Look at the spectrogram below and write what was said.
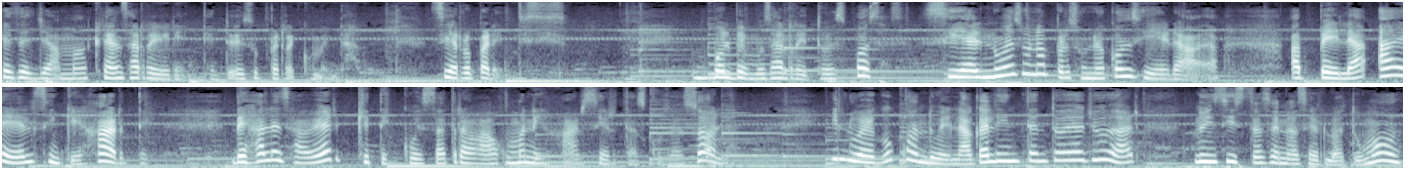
que se llama Crianza Reverente, entonces súper recomendado. Cierro paréntesis. Volvemos al reto de esposas. Si él no es una persona considerada, apela a él sin quejarte. Déjale saber que te cuesta trabajo manejar ciertas cosas sola. Y luego, cuando él haga el intento de ayudar, no insistas en hacerlo a tu modo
